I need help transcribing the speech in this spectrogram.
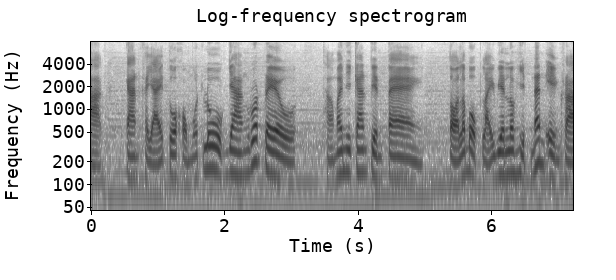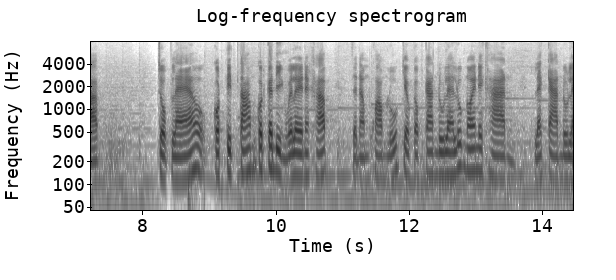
าก การขยายตัวของมดลูกอย่างรวดเร็วทำให้มีการเปลี่ยนแปลง ต่อระบบไหลเวียนโลหิตนั่นเองครับ จบแล้วกดติดตามกดกระดิ่งไว้เลยนะครับ จะนำความรู้เกี่ยวกับการดูแลลูกน้อยในครรภ์และการดูแล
